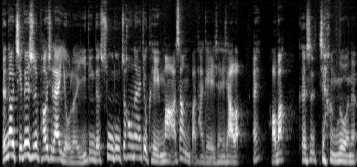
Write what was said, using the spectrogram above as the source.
等到起飞时跑起来有了一定的速度之后呢，就可以马上把它给扔下了。哎，好吧，可是降落呢？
